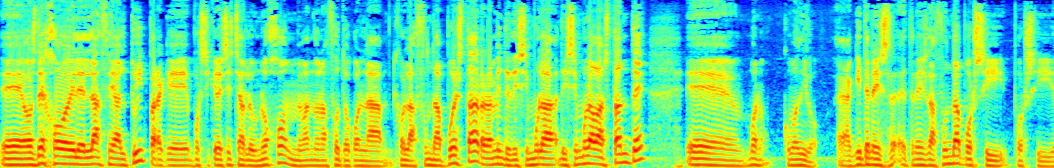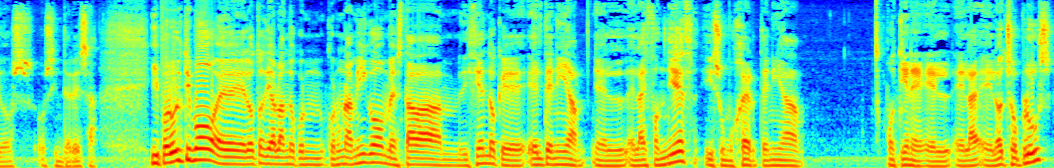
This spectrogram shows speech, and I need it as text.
Eh, os dejo el enlace al tweet para que, por si queréis echarle un ojo, me mando una foto con la, con la funda puesta. Realmente disimula, disimula bastante. Eh, bueno, como digo, aquí tenéis, tenéis la funda por si, por si os, os interesa. Y por último, eh, el otro día hablando con, con, un amigo me estaba diciendo que él tenía el, el iPhone 10 y su mujer tenía tiene el, el, el, 8 Plus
